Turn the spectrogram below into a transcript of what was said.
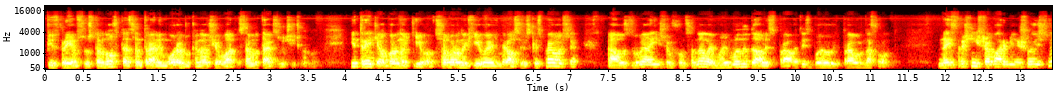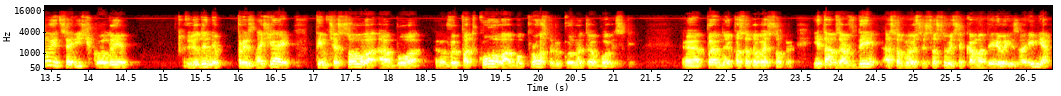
підприємств, установ та центральним органом виконавчої влади. Саме так звучить воно. І третє оборона Києва. З оборони Києва генерал Сирський справився, а з двома іншими функціоналами йому не дали справитись, бо його відправив на фронт. Найстрашніше в армії, що існує, це річ, коли людини призначають тимчасово або е, випадково, або просто виконувати обов'язки е, певної посадової особи. І там завжди, особливо це стосується командирів різного рівня,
